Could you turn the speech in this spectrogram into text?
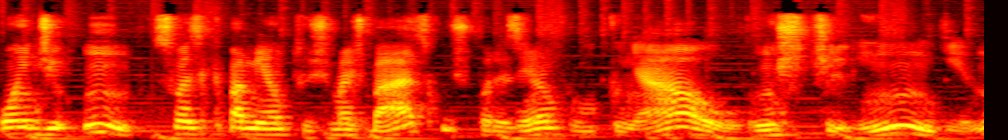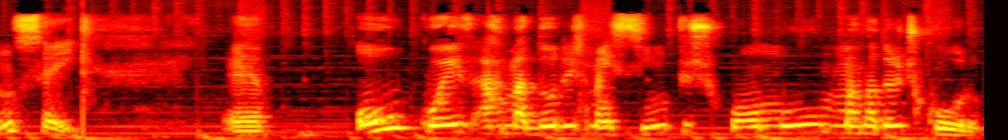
onde 1 são os equipamentos mais básicos, por exemplo, um punhal, um estilingue, não sei. É, ou coisa, armaduras mais simples, como uma armadura de couro.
